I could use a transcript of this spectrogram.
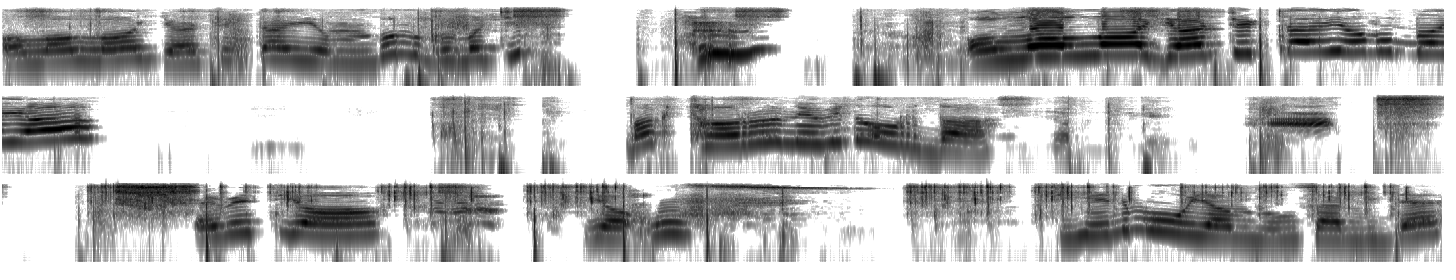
Allah Allah gerçekten yanında mı? Dur bakayım. Allah Allah gerçekten yanında ya. Bak Tarık'ın evi de orada. Evet ya. Ya uf. Yeni mi uyandın sen bir de?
